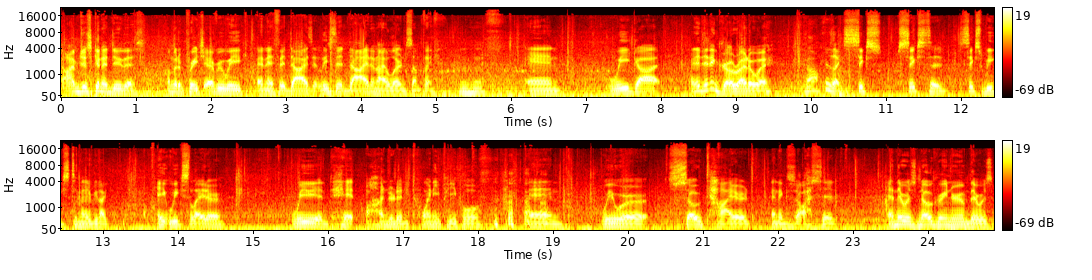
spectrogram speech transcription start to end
I'm just gonna do this. I'm gonna preach every week, and if it dies, at least it died, and I learned something. Mm-hmm. and we got, and it didn't grow right away. No. It was like six, six to six weeks to maybe like eight weeks later, we had hit 120 people, and we were so tired and exhausted. And there was no green room. There was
